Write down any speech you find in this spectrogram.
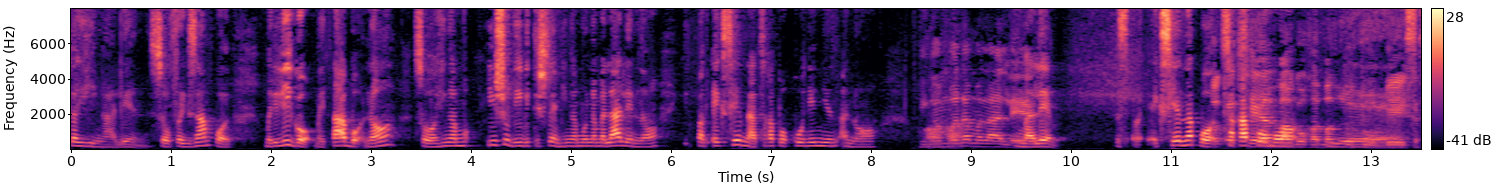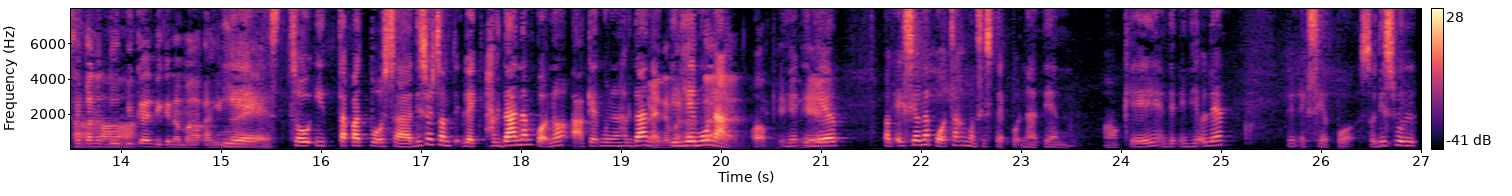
ka hihingalin. So, for example, maliligo, may tabo, no? So, hinga mo, usually, we teach them, hinga muna malalim, no? Pag exhale na, saka po kunin yung ano, Hinga mo aha, na malalim. Malalim. Exhale na po, Pag saka po mo, bago ka magtutubig. Yes, Kasi pag aha. nagtubig ka, hindi ka na makakahinga. eh. Yes. So, itapat po sa, these are something, like, hagdanan po, no? Aakyat muna ng hagdanan. Naman, Inhale muna. O, Inhale. inhale. inhale. Pag exhale na po, saka magsa-step po natin. Okay? And then inhale ulit. Then exhale po. So, this will,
